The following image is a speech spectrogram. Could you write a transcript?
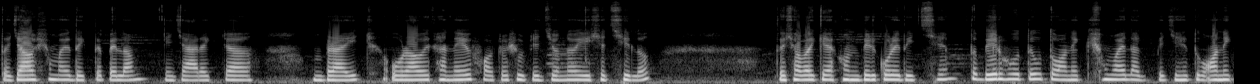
তো যাওয়ার সময় দেখতে পেলাম এই যে আরেকটা ব্রাইট, ওরাও এখানে ফটোশ্যুটের জন্য এসেছিল। তো সবাইকে এখন বের করে দিচ্ছে। তো বের হতেও তো অনেক সময় লাগবে, যেহেতু অনেক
